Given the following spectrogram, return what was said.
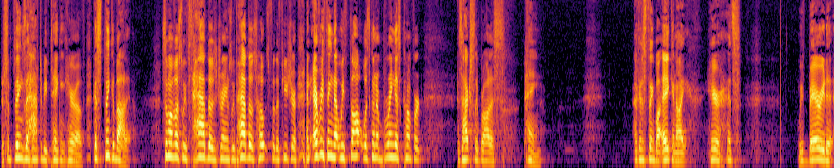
There's some things that have to be taken care of. Because think about it. Some of us, we've had those dreams, we've had those hopes for the future, and everything that we thought was going to bring us comfort has actually brought us pain. I can just think about Achan. I here it's we've buried it.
